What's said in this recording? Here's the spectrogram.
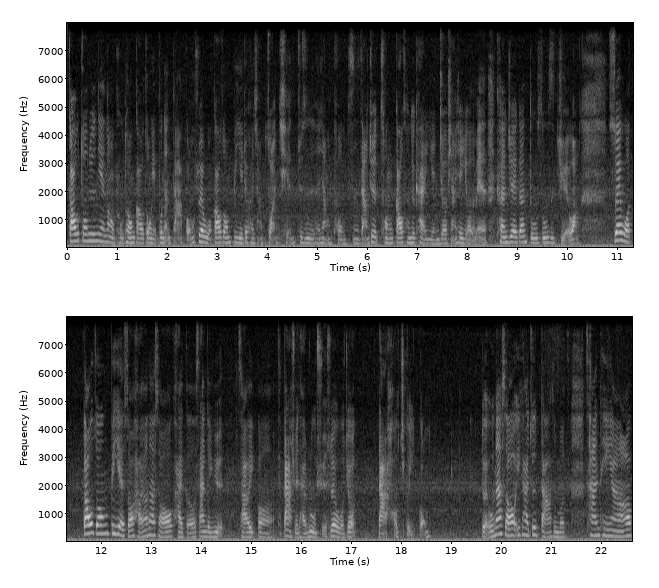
高中就是念那种普通高中，也不能打工，所以我高中毕业就很想赚钱，就是很想投资这样，就从高中就开始研究，想一些有的没的，可能觉得跟读书是绝望，所以我高中毕业的时候，好像那时候还隔三个月才呃大学才入学，所以我就打好几个工。对我那时候一开始就打什么餐厅啊，然后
